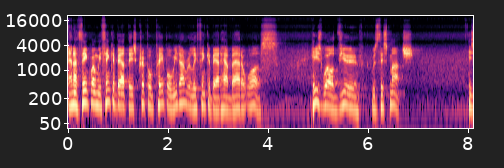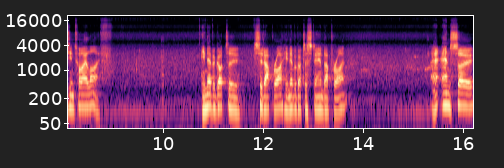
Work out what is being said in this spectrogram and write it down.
And I think when we think about these crippled people, we don't really think about how bad it was. His worldview was this much his entire life. He never got to sit upright, he never got to stand upright. And so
